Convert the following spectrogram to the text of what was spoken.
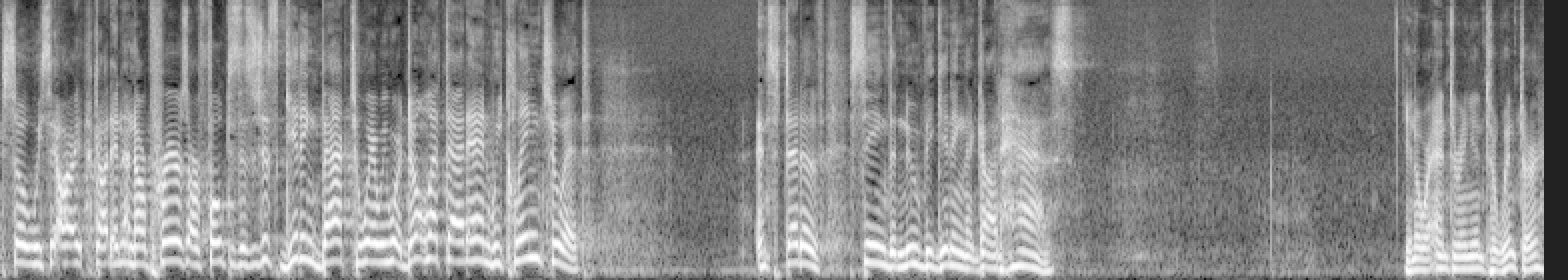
so we say, All right, God, and, and our prayers, our focus is just getting back to where we were. Don't let that end. We cling to it instead of seeing the new beginning that God has. You know, we're entering into winter,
